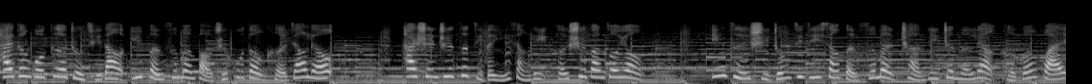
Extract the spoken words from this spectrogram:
还通过各种渠道与粉丝们保持互动和交流。他深知自己的影响力和示范作用，因此始终积极向粉丝们传递正能量和关怀。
